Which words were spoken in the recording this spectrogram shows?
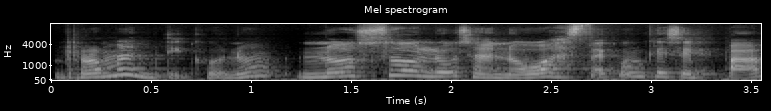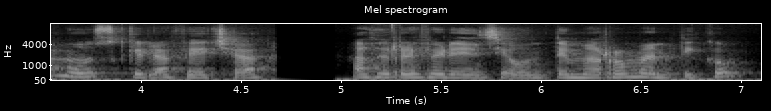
romántico, ¿no? No solo, o sea, no basta con que sepamos que la fecha hace referencia a un tema romántico,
